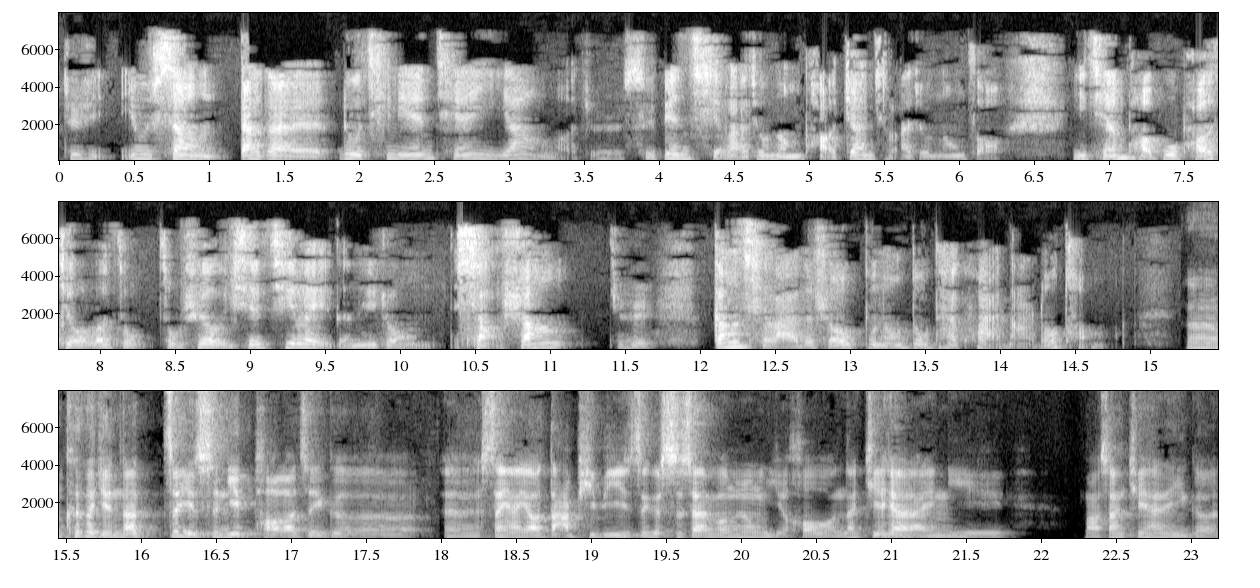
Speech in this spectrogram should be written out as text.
就是又像大概六七年前一样了，就是随便起来就能跑，站起来就能走。以前跑步跑久了，总总是有一些积累的那种小伤，就是刚起来的时候不能动太快，哪儿都疼。嗯，可可姐，那这一次你跑了这个呃三幺幺大 PB 这个十三分钟以后，那接下来你马上接下来一个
